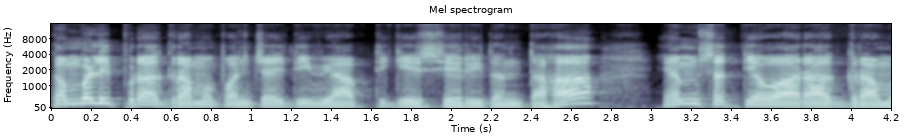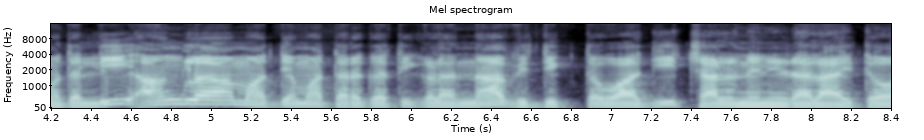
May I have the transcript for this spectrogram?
ಕಂಬಳಿಪುರ ಗ್ರಾಮ ಪಂಚಾಯಿತಿ ವ್ಯಾಪ್ತಿಗೆ ಸೇರಿದಂತಹ ಎಂ ಸತ್ಯವಾರ ಗ್ರಾಮದಲ್ಲಿ ಆಂಗ್ಲ ಮಾಧ್ಯಮ ತರಗತಿಗಳನ್ನು ವಿದ್ಯುಕ್ತವಾಗಿ ಚಾಲನೆ ನೀಡಲಾಯಿತು.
